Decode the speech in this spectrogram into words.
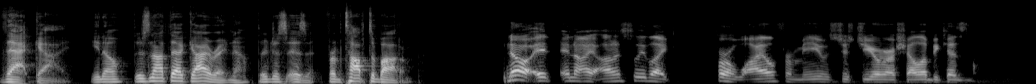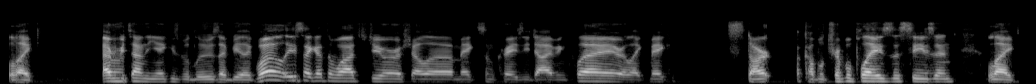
that guy. You know, there's not that guy right now. There just isn't from top to bottom. No, it and I honestly like for a while for me it was just Gio Urshela because like every time the Yankees would lose, I'd be like, well, at least I got to watch Gio Urshela make some crazy diving play or like make start a couple triple plays this season. Like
